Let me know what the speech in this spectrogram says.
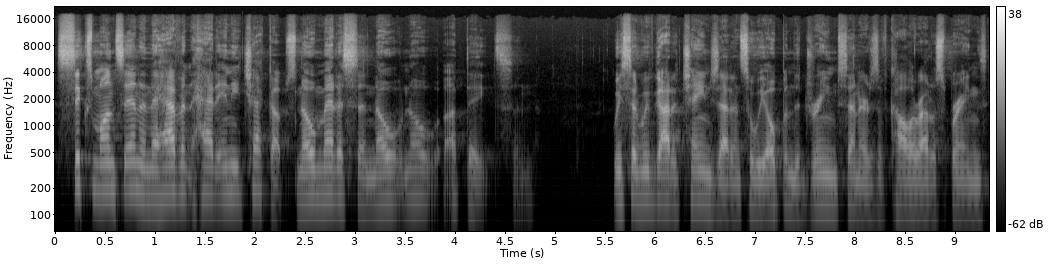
six months in and they haven't had any checkups, no medicine, no, no updates. And we said we've got to change that. And so we opened the Dream Centers of Colorado Springs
